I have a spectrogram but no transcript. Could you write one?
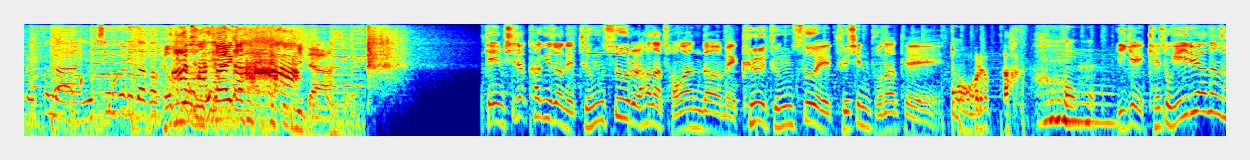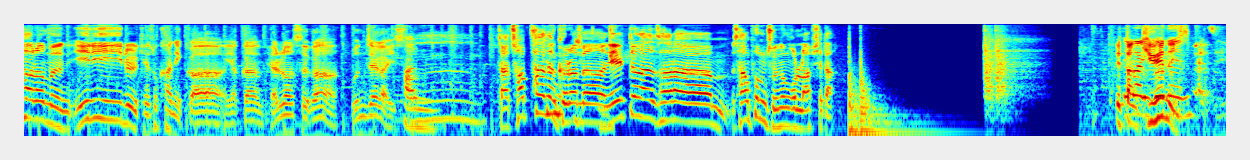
그렇구나. 욕심 부리다가 점점 사이가 좋겠습니다. 게임 시작하기 전에 등수를 하나 정한 다음에 그 등수에 드신 분한테 어렵다. 이게 계속 1위 하는 사람은 1위를 계속 하니까 약간 밸런스가 문제가 있어 한 음. 자첫 판은 그러면 1등 한 사람 상품 주는 걸로 합시다 일단 기회는 있어야지.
